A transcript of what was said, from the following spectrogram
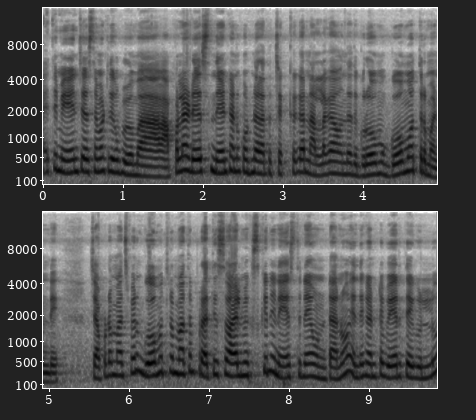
అయితే మేము ఏం చేస్తామంటే ఇప్పుడు మా అప్పలాడు వేస్తుంది ఏంటనుకుంటున్నారు అంత చక్కగా నల్లగా ఉంది. అది గోము గోమూత్రం అండి. చెప్పడం మర్చిపోయిన. గోమూత్రం మాత్రం ప్రతి సాయిల్ మిక్స్కి నేను వేస్తూనే ఉంటాను. ఎందుకంటే వేరు తెగుళ్ళు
